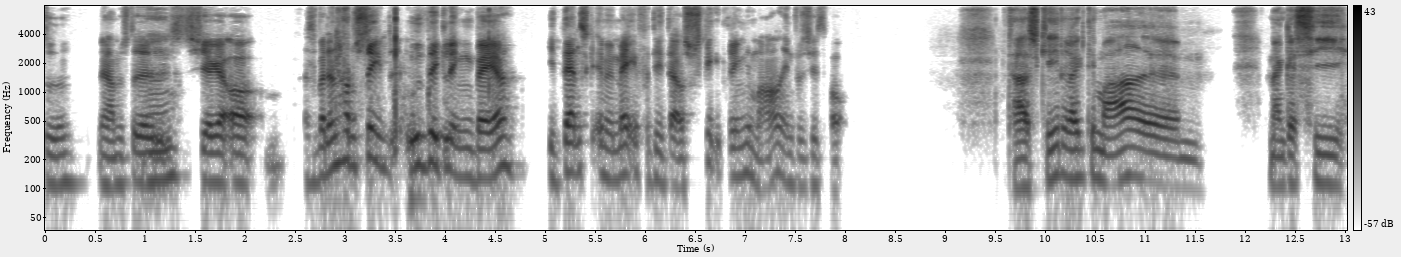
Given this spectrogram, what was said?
siden, nærmest mm. cirka, og altså, hvordan har du set udviklingen være i dansk MMA? Fordi der er jo sket rimelig meget inden for de sidste år. Der er sket rigtig meget. Øh man kan sige,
